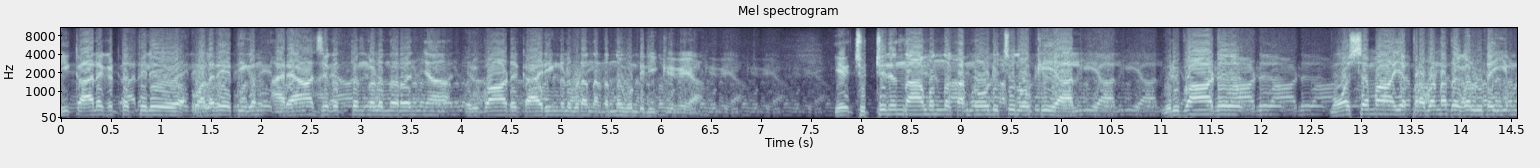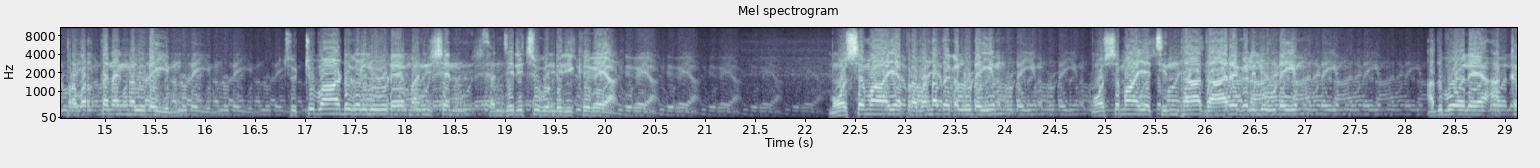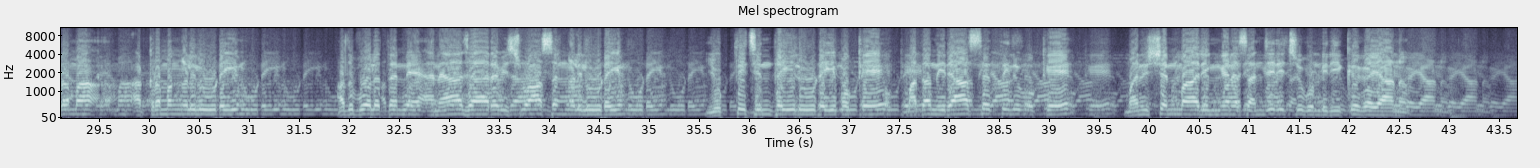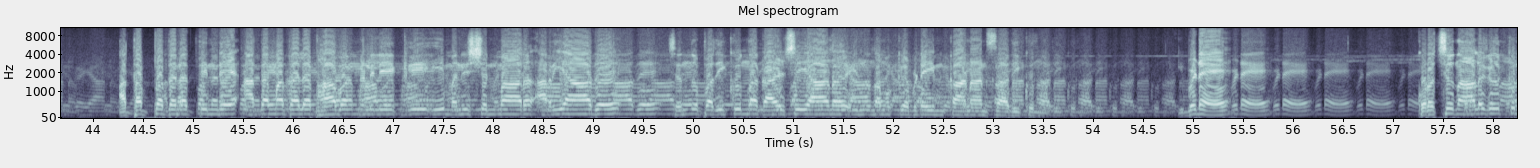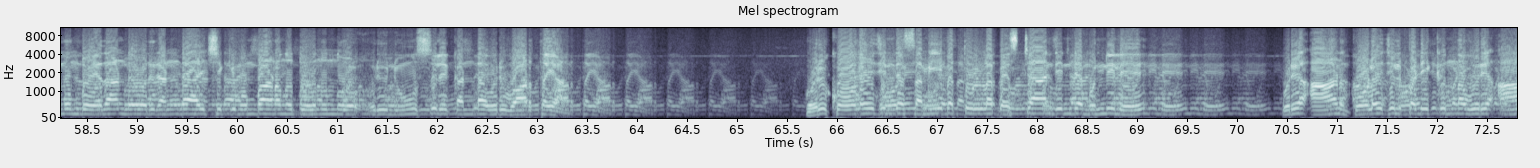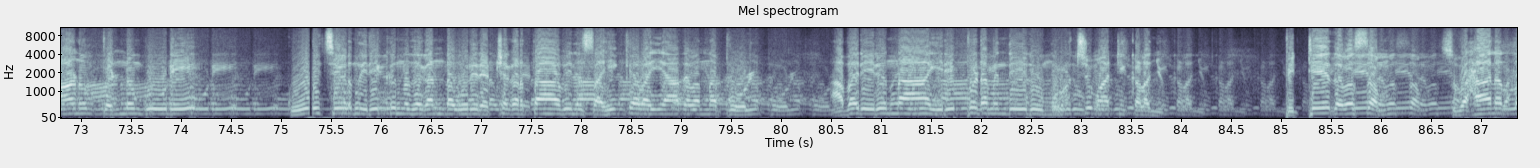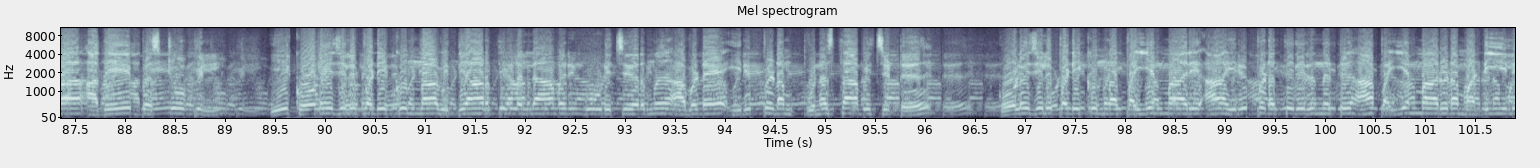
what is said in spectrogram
ഈ കാലഘട്ടത്തിൽ വളരെയധികം അരാജകത്വങ്ങൾ നിറഞ്ഞ ഒരുപാട് കാര്യങ്ങൾ ഇവിടെ നടന്നുകൊണ്ടിരിക്കുകയാണ്. ചുറ്റിനും നാം ഒന്ന് കണ്ണോടിച്ചു നോക്കിയാൽ ഒരുപാട് മോശമായ പ്രവണതകളുടെയും പ്രവർത്തനങ്ങളുടെയും ചുറ്റുപാടുകളിലൂടെ മനുഷ്യൻ സഞ്ചരിച്ചു കൊണ്ടിരിക്കുകയാണ് മോശമായ പ്രവണതകളുടെയും മോശമായ ചിന്താധാരകളിലൂടെയും അതുപോലെ അക്രമ അക്രമങ്ങളിലൂടെയും അതുപോലെ തന്നെ അനാചാര വിശ്വാസങ്ങളിലൂടെയും യുക്തിചിന്തയിലൂടെയും ഒക്കെ മതനിരാസത്തിലുമൊക്കെ മനുഷ്യന്മാരിങ്ങനെ സഞ്ചരിച്ചു കൊണ്ടിരിക്കുകയാണ് അധപ്പതനത്തിന്റെ അധമതല ഭാവങ്ങളിലേക്ക് ഈ മനുഷ്യന്മാർ അറിയാതെ ചെന്ന് പതിക്കുന്ന കാഴ്ചയാണ് ഇന്ന് നമുക്ക് എവിടെയും കാണാൻ സാധിക്കുന്നത്. ഇവിടെ കുറച്ച് നാളുകൾക്ക് മുമ്പ് ഏതാണ്ട് ഒരു രണ്ടാഴ്ചക്ക് മുമ്പാണെന്ന് തോന്നുന്നു ഒരു ന്യൂസിൽ കണ്ട ഒരു വാർത്തയാണ്. ഒരു കോളേജിന്റെ സമീപത്തുള്ള ബസ് സ്റ്റാൻഡിന്റെ മുന്നിൽ ഒരു ആണ് കോളേജിൽ പഠിക്കുന്ന ഒരു ആണും പെണ്ണും കൂടി കൂടിച്ചേർന്നിരിക്കുന്നത് കണ്ട ഒരു രക്ഷകർത്താവിന് സഹിക്ക വയ്യാതെ വന്നപ്പോൾ അവരിരുന്ന ആ ഇരിപ്പിടം എന്ത് ചെയ്തു? മുറിച്ചു മാറ്റിക്കളഞ്ഞു. പിറ്റേ ദിവസം സുബഹാനല്ല അതേ ബസ് സ്റ്റോപ്പിൽ ഈ കോളേജിൽ പഠിക്കുന്ന വിദ്യാർത്ഥികൾ എല്ലാവരും കൂടി ചേർന്ന് അവിടെ ഇരിപ്പിടം പുനഃസ്ഥാപിച്ചിട്ട് കോളേജിൽ പഠിക്കുന്ന പയ്യന്മാര് ആ ഇരിപ്പിടത്തിൽ ഇരുന്നിട്ട് ആ പയ്യന്മാരുടെ മടിയിൽ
